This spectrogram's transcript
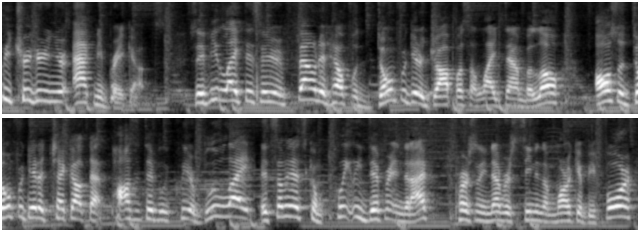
be triggering your acne breakouts. So if you liked this video and found it helpful, don't forget to drop us a like down below. Also, don't forget to check out that Positively Clear Blue Light. It's something that's completely different and that I've personally never seen in the market before,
